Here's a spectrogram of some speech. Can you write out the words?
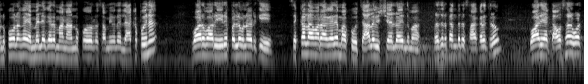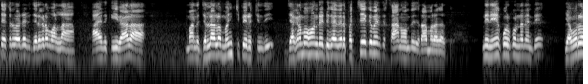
అనుకూలంగా ఎమ్మెల్యే గారు మన అనుకూల సమయంలో లేకపోయినా వారు వారు ఏరే పల్లె ఉన్నటికి సిక్కల రామారావు గారే మాకు చాలా విషయాల్లో ఆయన మా ప్రజలకు అందరూ సహకరించడం వారి యొక్క అవసరాలు కూడా తీర్చడం జరగడం వలన ఆయనకి ఈవేళ మన జిల్లాలో మంచి పేరు వచ్చింది. జగన్మోహన్ రెడ్డి గారి దగ్గర ప్రత్యేకమైన స్థానం ఉంది రామారావు గారికి. నేనేం కోరుకున్నానంటే ఎవరో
